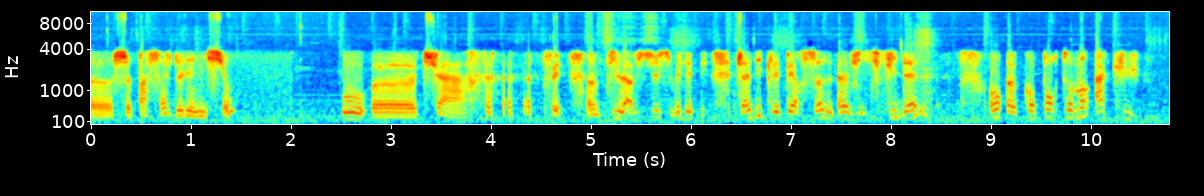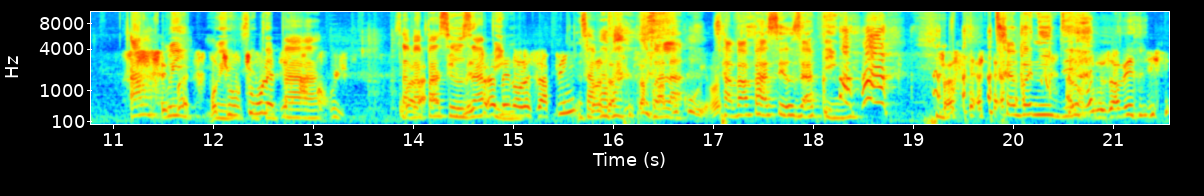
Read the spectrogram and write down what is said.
euh, ce passage de l'émission où euh, tu as fait un petit lapsus, mais tu as dit que les personnes fidèles ont un comportement accru. Ah oui. Bon, oui, tu, tu voulais dire accru. Ça va passer au Mais zapping. Mais dans le zapping, Ça dans va, le zapping, ça fera voilà, beaucoup hein. ça va passer au zapping. Très bonne idée. Alors, vous nous avez dit.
